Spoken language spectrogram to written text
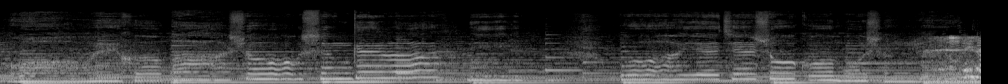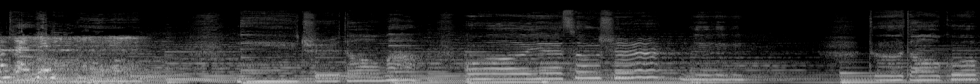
我为何把手伸给了你？我也接受过陌生人。非常感谢。你知道吗？我也曾是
